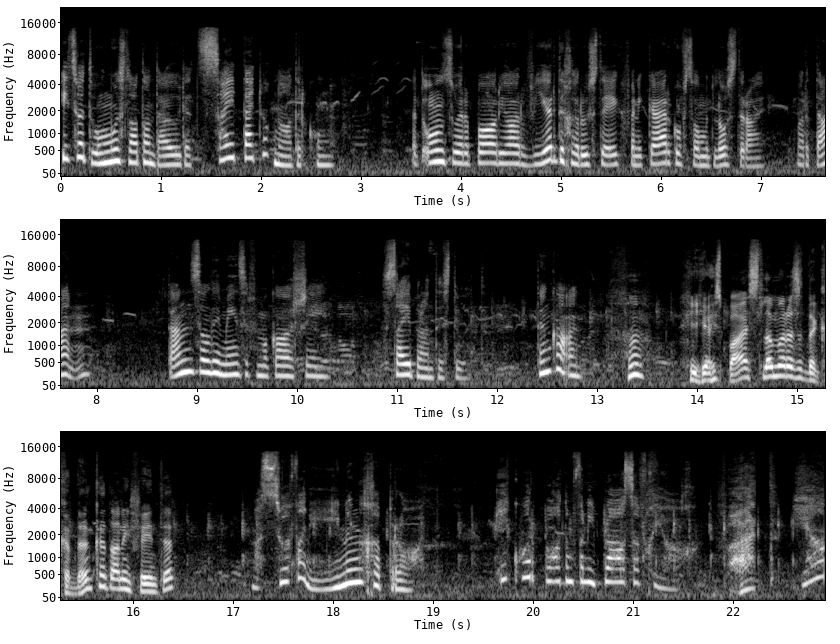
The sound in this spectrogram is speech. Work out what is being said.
Iets wat hom moes laat onthou dat sy tyd ook naderkom. Dat ons oor 'n paar jaar weer die geroeste hek van die kerkhof sal moet losdraai. Maar dan dan sal die mense vir mekaar sê sy brand is dood. Dink daaraan. jy's baie slimmer as wat ek gedink het aan die venter. Maar so van Henning gepraat. Ek hoor pa hom van die plaas afgejaag. Wat? Ja.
